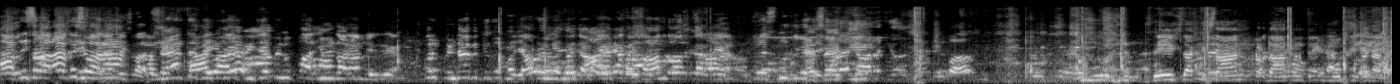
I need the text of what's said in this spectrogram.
ਆਖਰੀ ਸਵਾਲ ਆਖਰੀ ਸਵਾਲ ਆਖਰੀ ਸਵਾਲ ਸ਼ਹਿਰ ਦੇ ਵਿੱਚ ਬੀਜੇਪੀ ਨੂੰ ਭਾਰੀ ਹੁੰਗਾਰਾ ਮਿਲ ਰਿਹਾ ਪਰ ਪਿੰਡਾਂ ਵਿੱਚ ਜਦੋਂ ਪੰਜਾਬ ਦੇ ਲੋਕ ਜਾਂਦੇ ਨੇ ਕਿਸਾਨ ਵਿਰੋਧ ਕਰਦੇ ਆ ਤੇ ਇਸ ਨੂੰ ਕਿਵੇਂ ਐਸਾ ਹੈ ਕਿ ਦੇਸ਼ ਦਾ ਕਿਸਾਨ ਪ੍ਰਧਾਨ ਮੰਤਰੀ ਮੋਦੀ ਦੇ ਨਾਲ ਹੈ।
